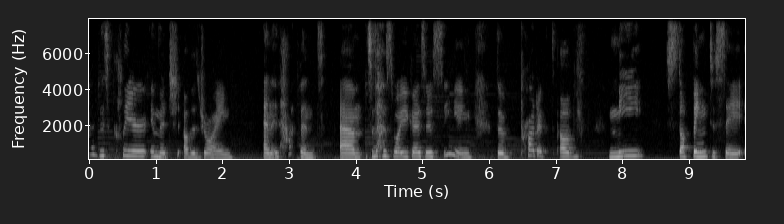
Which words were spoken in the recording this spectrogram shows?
had this clear image of the drawing and it happened. Um, so that's why you guys are seeing the product of me stopping to say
